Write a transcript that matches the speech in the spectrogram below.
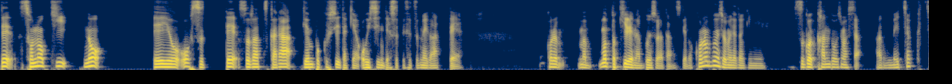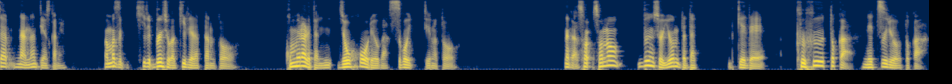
で、その木の栄養を吸って育つから原木椎茸は美味しいんですって説明があって、これ、まあ、もっと綺麗な文章だったんですけど、この文章を見たときに、すごい感動しました。あのめちゃくちゃ、ななんていうんですかね。まあ、まず、きれ文章が綺麗だったのと、込められた情報量がすごいっていうのと、なんか、そ、その文章を読んだだけで、工夫とか熱量とか、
